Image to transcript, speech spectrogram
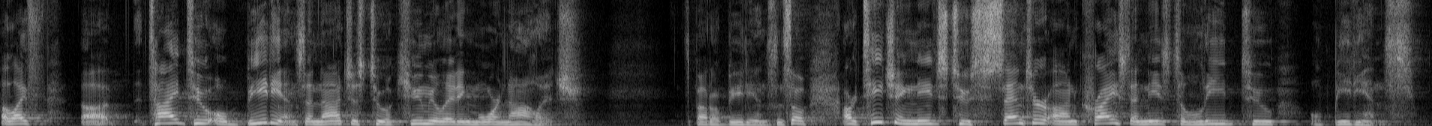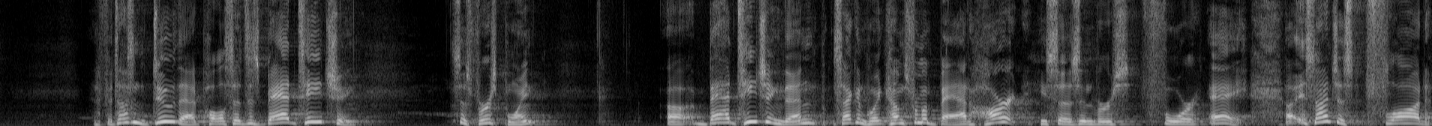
a life uh, tied to obedience and not just to accumulating more knowledge. It's about obedience. And so our teaching needs to center on Christ and needs to lead to obedience. And if it doesn't do that, Paul says it's bad teaching. This is first point. Uh, bad teaching, then, second point, comes from a bad heart, he says in verse 4a. Uh, it's not just flawed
